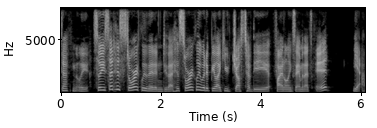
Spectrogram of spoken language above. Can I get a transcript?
Definitely. So you said historically they didn't do that. Historically, would it be like you just have the final exam and that's it? Yeah.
